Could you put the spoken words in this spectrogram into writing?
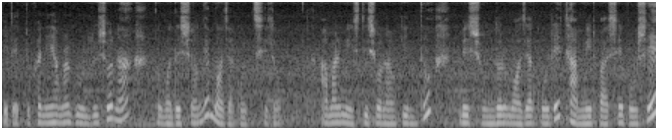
এটা একটুখানি আমার গল্লু সোনা তোমাদের সঙ্গে মজা করছিল। আমার মিষ্টি সোনাও কিন্তু বেশ সুন্দর মজা করে ঠাম্মির পাশে বসে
